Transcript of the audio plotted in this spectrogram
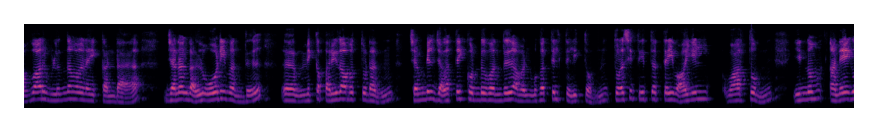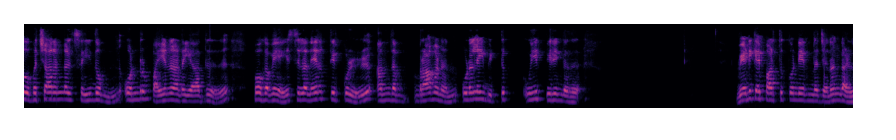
அவ்வாறு விழுந்தவனை கண்ட ஜனங்கள் ஓடி வந்து அஹ், மிக்க பரிதாபத்துடன் செம்பில் ஜலத்தை கொண்டு வந்து அவன் முகத்தில் தெளித்தும் துளசி தீர்த்தத்தை வாயில் வார்த்தும் இன்னும் அநேக உபச்சாரங்கள் செய்தும் ஒன்றும் பயனடையாது. போகவே சில நேரத்திற்குள் அந்த பிராமணன் உடலை விட்டு உயிர் பிரிந்தது. வேடிக்கை பார்த்து கொண்டிருந்த ஜனங்கள்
